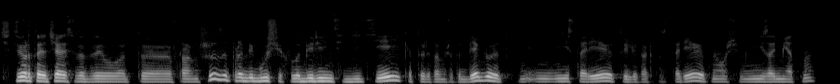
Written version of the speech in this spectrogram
Четвертая часть вот этой вот э, франшизы про бегущих в лабиринте детей, которые там что-то бегают, не, не стареют или как-то стареют, но, в общем, незаметно.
